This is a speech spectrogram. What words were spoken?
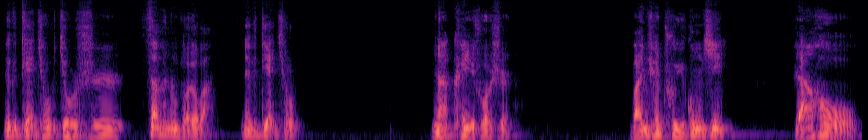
那个点球九十三分钟左右吧，那个点球，那可以说是完全出于攻心，然后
